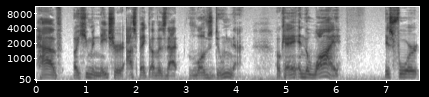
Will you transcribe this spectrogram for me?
have a human nature aspect of us that loves doing that. Okay? And the why is for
